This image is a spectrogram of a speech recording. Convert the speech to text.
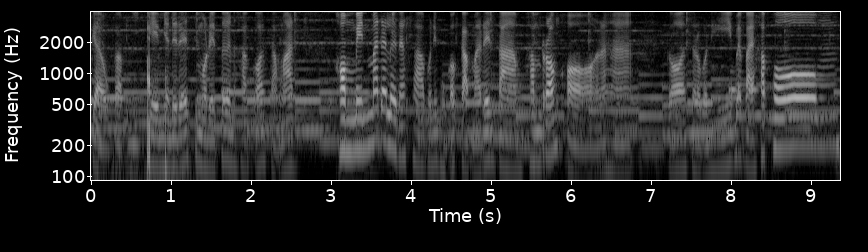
เกี่ยวกับเกม Yandere Simulator นะครับก็สามารถ คอมเมนต์มาได้เลยนะครับ วันนี้ผมก็กลับมาเล่นตามคำร้องขอนะฮะ ก็สำหรับวันนี้ บ๊ายบายครับผม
